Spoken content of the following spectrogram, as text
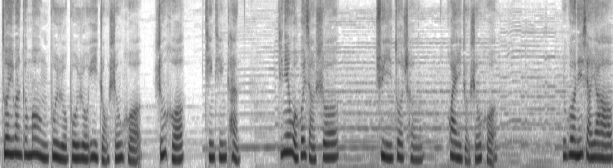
做一万个梦，不如步入一种生活。生活，听听看。今天我会想说，去一座城。换一种生活。如果你想要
